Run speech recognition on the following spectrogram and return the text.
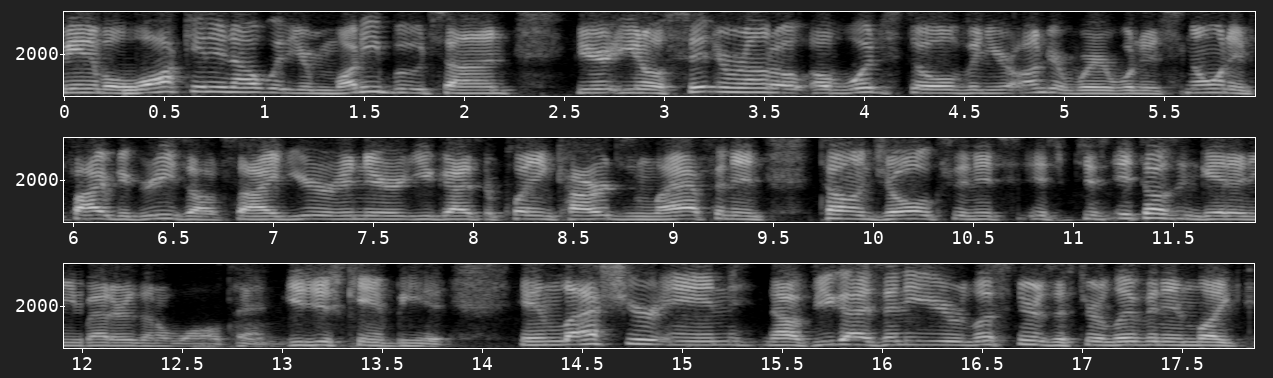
being able to walk in and out with your muddy boots on, you're you know sitting around a, a wood stove in your underwear when it's snowing and five degrees outside, you're in there, you guys are playing cards and laughing and telling jokes, and it's it's just it doesn't get any better than a wall tent. You just can't beat it unless you're in. Now, if you guys, any of your listeners, if they're living in like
